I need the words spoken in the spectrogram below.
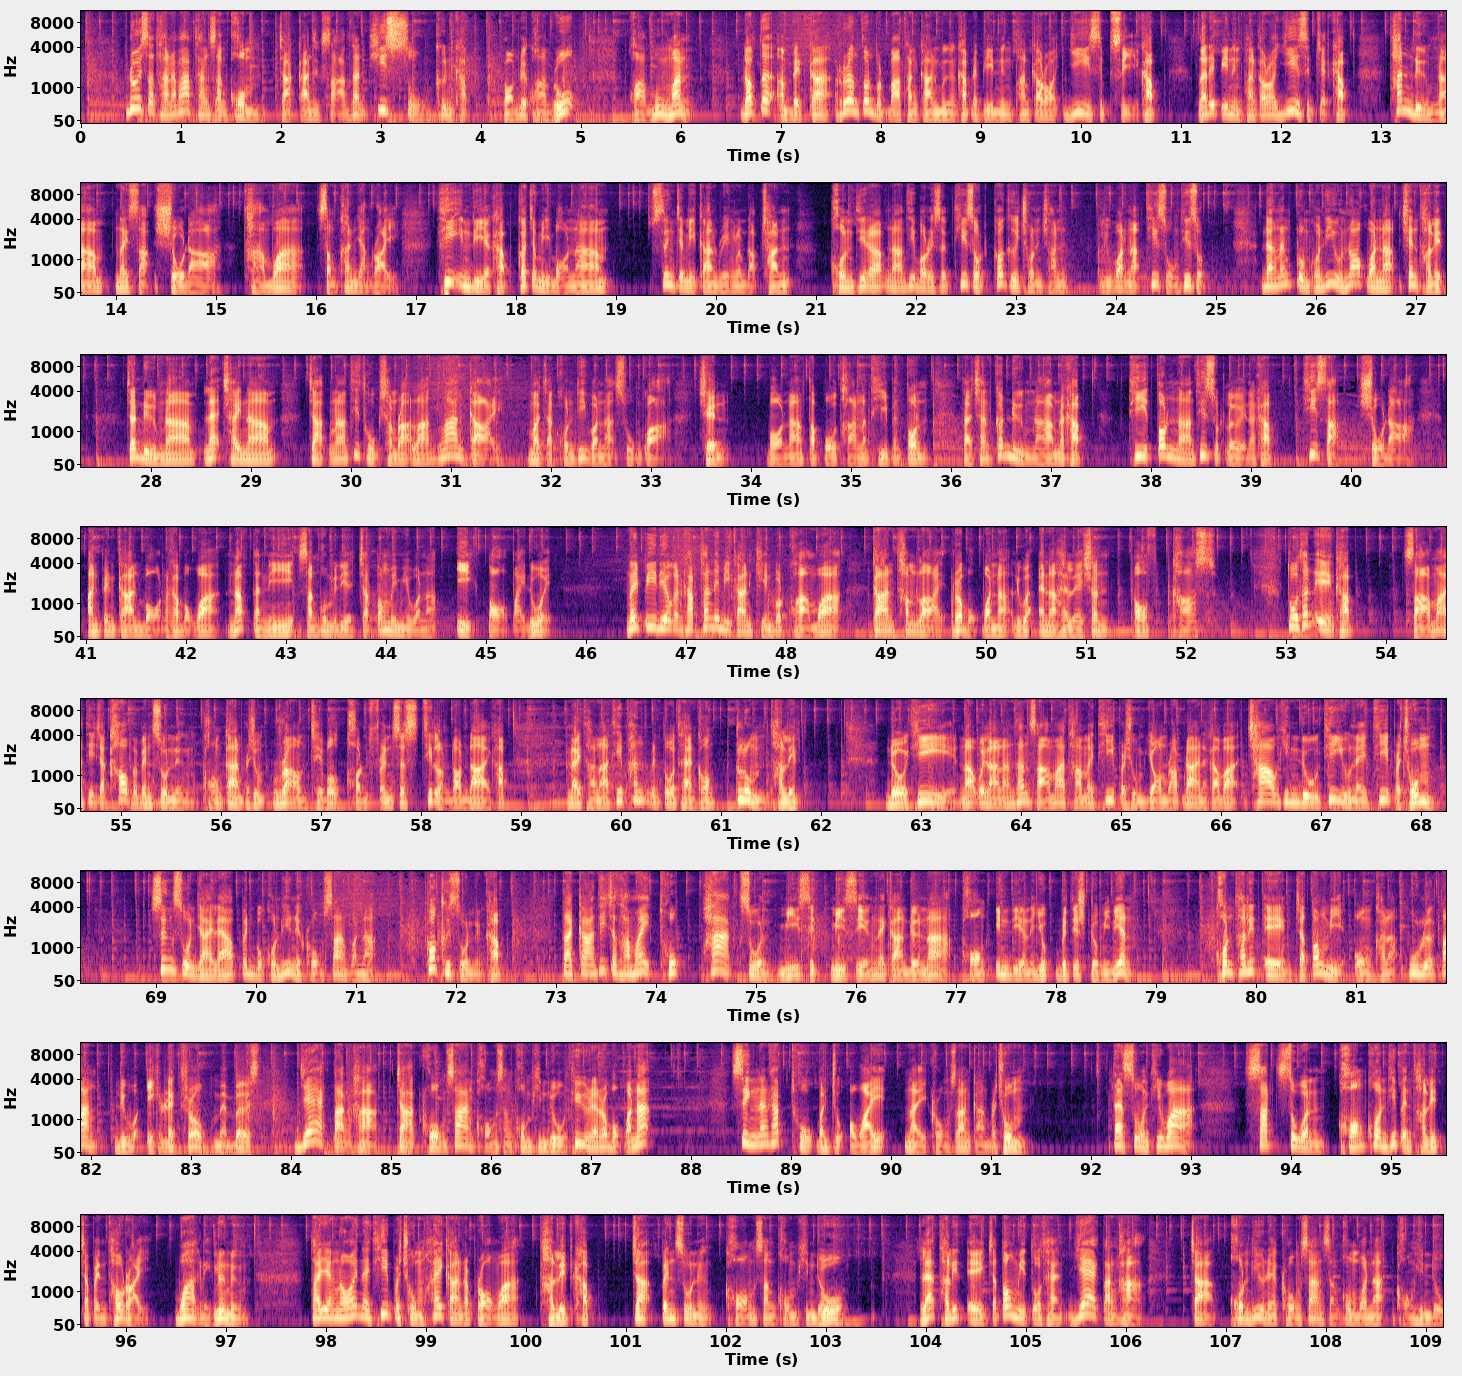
ด้วยสถานภาพทางสังคมจากการศึกษาท่านที่สูงขึ้นครับ พร้อมด้วยความรู้ ความมุ่งมั่น ดรอัมเบตกาเริ่มต้นบทบาททางการเมืองครับในปี 1924 ครับ และในปี 1927 ครับ ท่านดื่มน้ำในสระโชดา ถามว่าสำคัญอย่างไร ที่อินเดียครับก็จะมีบ่อน้ำซึ่งจะมีการเรียงลำดับชั้น คนที่ได้รับน้ำที่บริสุทธิ์ที่สุดก็คือชนชั้น หรือวรรณะที่สูงที่สุด ดังนั้นกลุ่มคนที่อยู่นอกวรรณะเช่นทลิต จะดื่มน้ำและใช้น้ำจากน้ำที่ถูกชำระล้างร่างกาย มาจากคนที่วรรณะสูงกว่า เช่น บ่อน้ำตะโปทานนาทีเป็นต้น แต่ฉันก็ดื่มน้ำนะครับที่ต้นน้ำที่สุดเลยนะครับที่สระโชดา อันเป็นการบอกนะครับบอกว่านับแต่นี้สังคมอินเดียจะต้องไม่มีวรรณะอีกต่อไปด้วย ในปีเดียวกันครับท่านได้มีการเขียนบทความว่า การทำลายระบบวรรณะหรือว่า annihilation of caste ตัวท่านเองครับ สามารถที่จะเข้าไปเป็นส่วนหนึ่งของการประชุม round table conferences ที่ลอนดอนได้ครับ ในฐานะที่ท่านเป็นตัวแทนของกลุ่มทลิต โดยที่ณเวลานั้นท่านสามารถทำให้ที่ประชุมยอมรับได้นะครับว่า ชาวฮินดูที่อยู่ในที่ประชุม ซึ่งส่วนใหญ่แล้วเป็นบุคคลที่อยู่ในโครงสร้างวรรณะก็คือส่วนหนึ่งครับ แต่การที่จะทำให้ทุกภาคส่วนมีสิทธิ์มีเสียงในการเดินหน้าของอินเดียในยุค British Dominion คนทลิตเองจะต้องมีองค์คณะผู้เลือกตั้ง หรือว่า electoral members แยกต่างหากจากโครงสร้างของสังคมฮินดูที่อยู่ในระบบวรรณะ สิ่งนั้นครับถูกบรรจุเอาไว้ในโครงสร้างการประชุม แต่ส่วนที่ว่า สัดส่วนของคนที่เป็นทลิตจะเป็นเท่าไหร่ ว่ากันอีกเรื่องหนึ่ง แต่อย่างน้อยในที่ประชุมให้การรับรองว่าทลิตครับ จะเป็นส่วนหนึ่งของสังคมฮินดู และทลิตเองจะต้องมีตัวแทนแยกต่างหากจากคนที่อยู่ในโครงสร้างสังคมวรณะของฮินดู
